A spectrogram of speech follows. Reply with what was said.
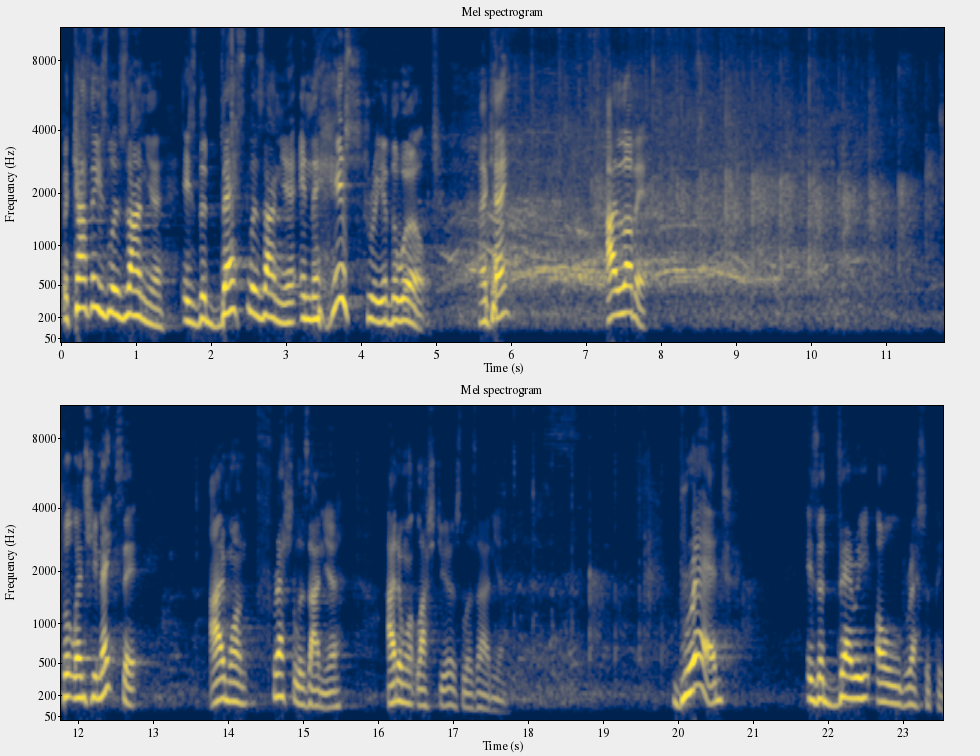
but Kathy's lasagna is the best lasagna in the history of the world. Okay? I love it. But when she makes it, I want fresh lasagna. I don't want last year's lasagna. Bread is a very old recipe.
